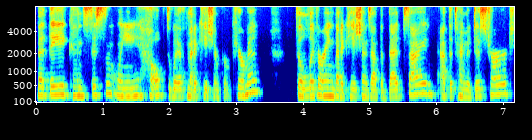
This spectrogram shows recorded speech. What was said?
that they consistently helped with medication procurement, delivering medications at the bedside at the time of discharge,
